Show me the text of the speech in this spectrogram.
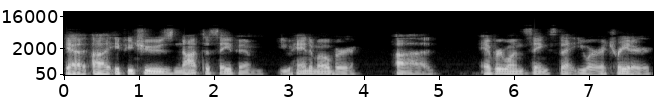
Yeah, uh, if you choose not to save him, you hand him over. Uh, everyone thinks that you are a traitor,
